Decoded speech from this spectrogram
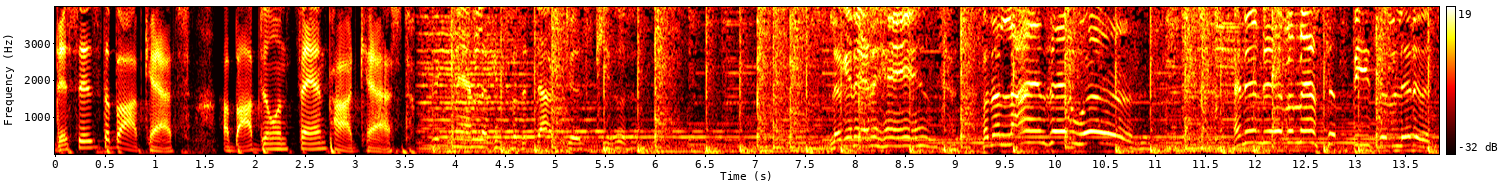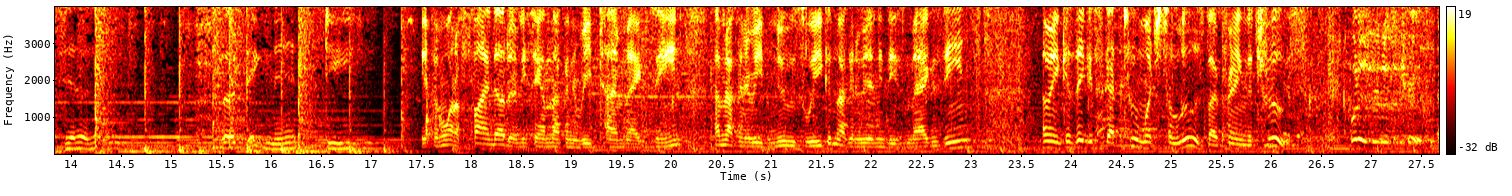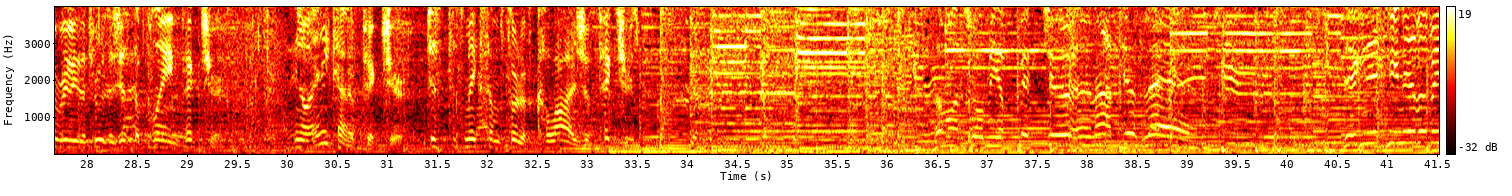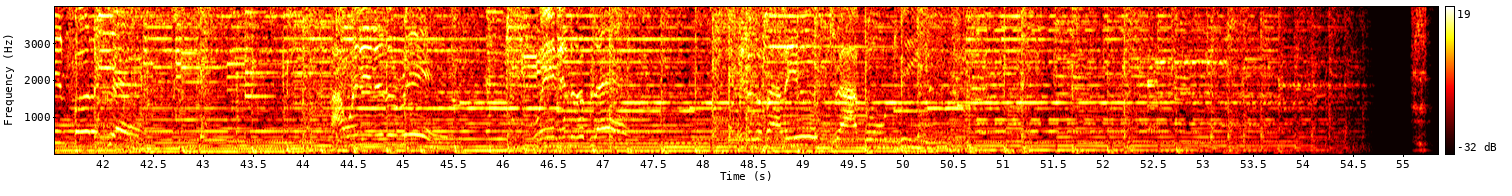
This is the Bobcats, a Bob Dylan fan podcast. Sick man looking for the doctor's cure. Looking at hands for the lines that were. And into every masterpiece of literature for dignity. If I want to find out anything, I'm not going to read Time magazine. I'm not going to read Newsweek. I'm not going to read any of these magazines. I mean, because they just got too much to lose by printing the truth. What is really the truth? Really, the truth is just a plain picture. You know, any kind of picture. Just, just make some sort of collage of pictures. Someone showed me a picture and I just laughed. Dignity never been photographed.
